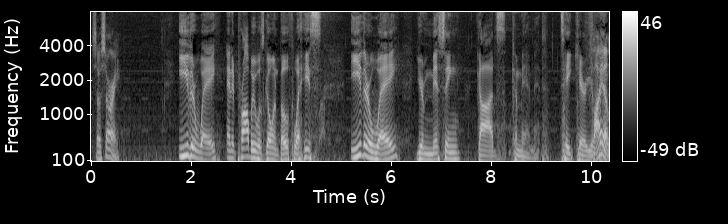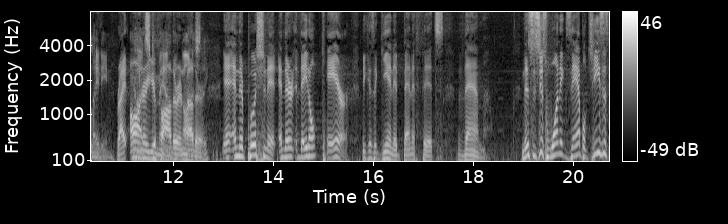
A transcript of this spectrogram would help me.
So sorry. Either way, and it probably was going both ways, either way, you're missing God's commandment. Take care of your Violating family, right? God's Honor your father and mother. honestly. And they're pushing it, and they're, they don't care because, again, it benefits them. This is just one example. Jesus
